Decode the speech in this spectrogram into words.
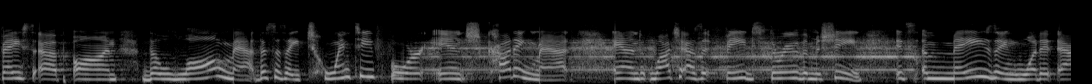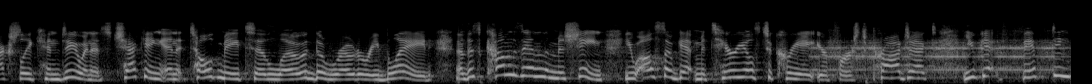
face up on the long mat. This is a 24 inch cutting mat and watch as it feeds through the machine. It's amazing what it actually can do and it's checking and it told me to load the rotary blade. Now this comes in the machine. You also get materials to create your first project. You get 50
